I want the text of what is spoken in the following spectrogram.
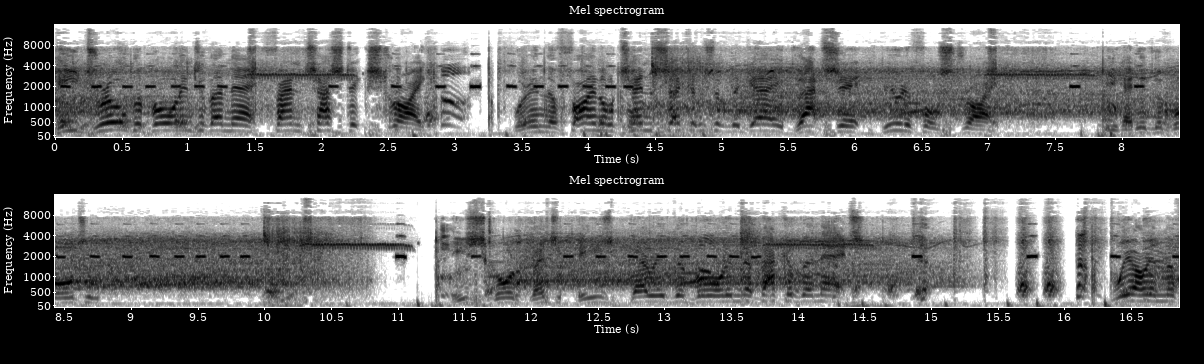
He drilled the ball into the net. Fantastic strike. We're in the final 10 seconds of the game. That's it. Beautiful strike. He headed the ball to... He's scored plenty. He's buried the ball in the back of the net. We are in the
